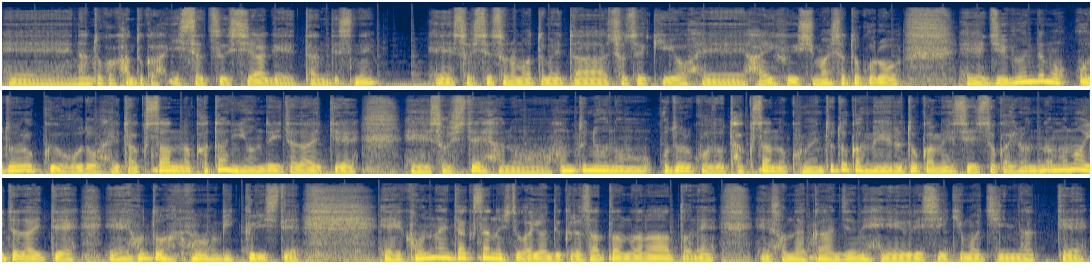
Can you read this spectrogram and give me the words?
えなんとかかんとか一冊仕上げたんですね。えー、そしてそのまとめた書籍を、えー、配布しましたところ、えー、自分でも驚くほど、えたくさんの方に読んでいただいて、えそしてあの本当にあの驚くほどたくさんのコメントとかメールとかメッセージとかいろんなものをいただいて、え本当あの びっくりして、えこんなにたくさんの人が読んでくださったんだなとね、えそんな感じでね、え嬉しい気持ちになって、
